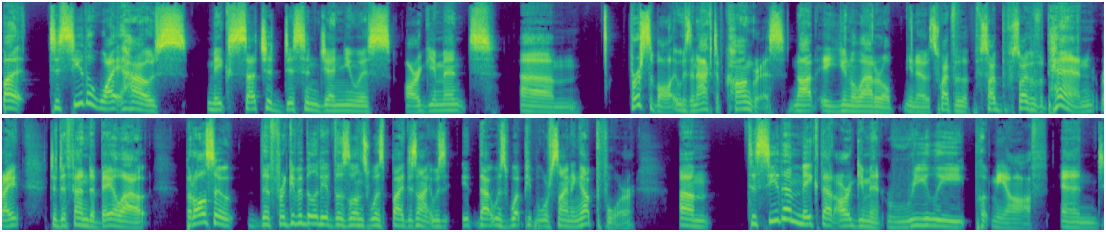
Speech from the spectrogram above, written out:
But to see the White House make such a disingenuous argument, um, first of all, it was an act of Congress, not a unilateral, you know, swipe of a swipe, swipe of a pen, right, to defend a bailout. But also, the forgivability of those loans was by design. It was it, that was what people were signing up for. Um, to see them make that argument really put me off and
